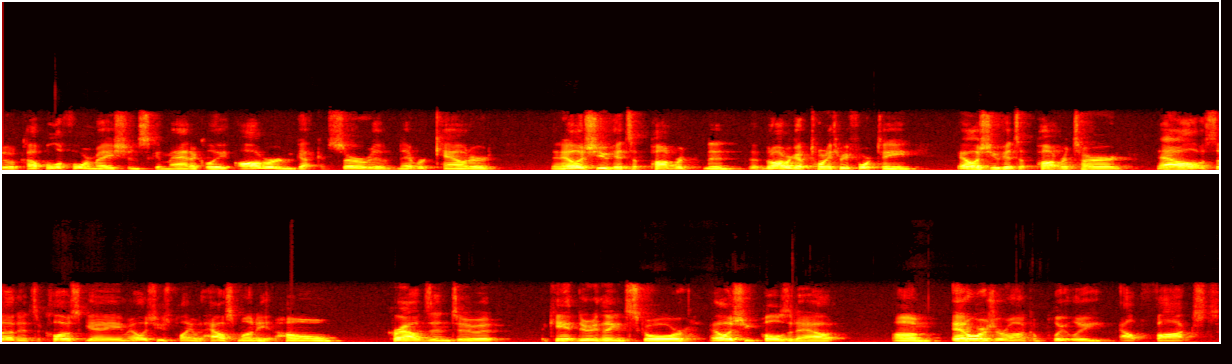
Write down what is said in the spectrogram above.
to a couple of formations schematically. Auburn got conservative, never countered. Then LSU hits a punt. Re- then but Auburn got 23-14. LSU hits a punt return. Now all of a sudden it's a close game. LSU's playing with house money at home. Crowds into it. They can't do anything and score. LSU pulls it out. Um, Ed Orgeron completely outfoxed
